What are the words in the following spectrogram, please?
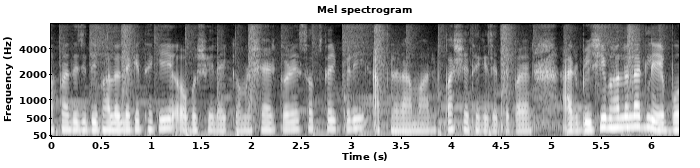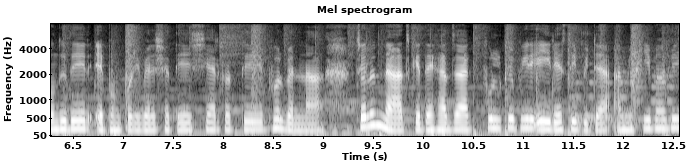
আপনাদের যদি ভালো লেগে থাকে, অবশ্যই লাইক কমেন্ট শেয়ার করে সাবস্ক্রাইব করে আপনারা আমার পাশে থেকে যেতে পারেন। আর বেশি ভালো লাগলে বন্ধুদের এবং পরিবারের সাথে শেয়ার করতে ভুলবেন না। চলুন না, আজকে দেখা যাক ফুলকপির এই রেসিপিটা আমি কীভাবে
